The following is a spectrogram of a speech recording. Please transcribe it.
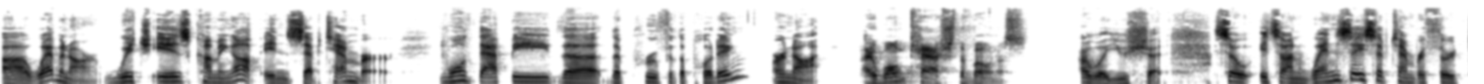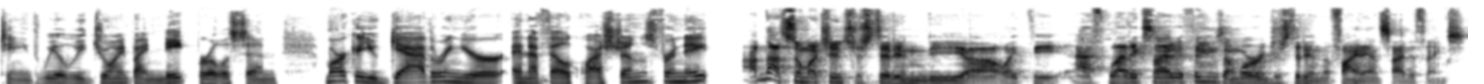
uh, webinar, which is coming up in September. Won't that be the the proof of the pudding or not? I won't cash the bonus. Oh, well, you should. So it's on Wednesday, September 13th. We'll be joined by Nate Burleson. Mark, are you gathering your NFL questions for Nate? I'm not so much interested in the uh, like the athletic side of things. I'm more interested in the finance side of things.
